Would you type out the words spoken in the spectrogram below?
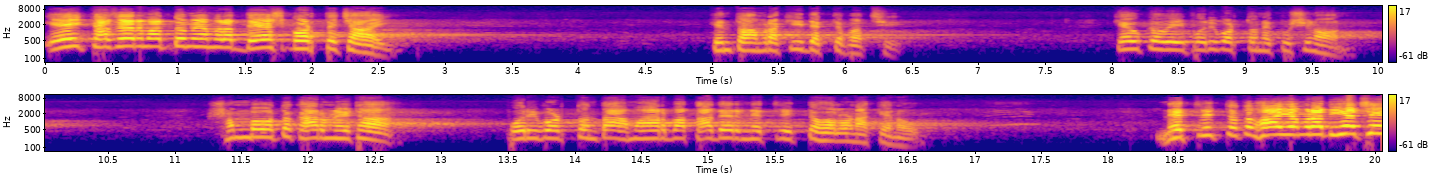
এই কাজের মাধ্যমে আমরা দেশ গড়তে চাই। কিন্তু আমরা কি দেখতে পাচ্ছি? কেউ কেউ এই পরিবর্তনে খুশি নন। সম্ভবত কারণ এটা পরিবর্তনটা আমার বা তাদের নেতৃত্বে হলো না কেন। নেতৃত্ব তো ভাই আমরা দিয়েছি।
